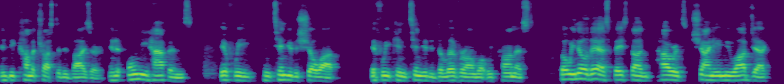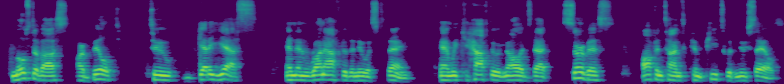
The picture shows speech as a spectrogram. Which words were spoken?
and become a trusted advisor. And it only happens if we continue to show up, if we continue to deliver on what we promised. But we know this based on Howard's shiny new object. Most of us are built to get a yes and then run after the newest thing. And we have to acknowledge that service oftentimes competes with new sales.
